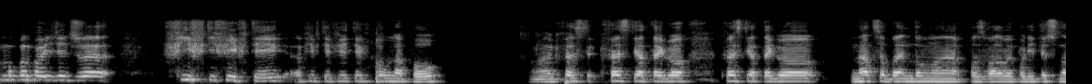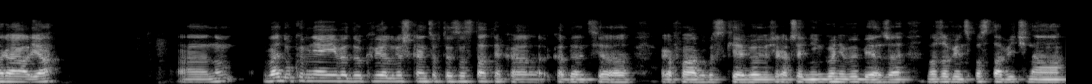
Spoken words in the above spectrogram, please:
mógłbym powiedzieć, że 50-50, 50-50 pół na pół. E, kwestia, kwestia, tego, kwestia tego, na co będą pozwalały polityczne realia. No, według mnie i według wielu mieszkańców to jest ostatnia ka- kadencja Rafała Bruskiego, już raczej nikt go nie wybierze. Może więc postawić na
